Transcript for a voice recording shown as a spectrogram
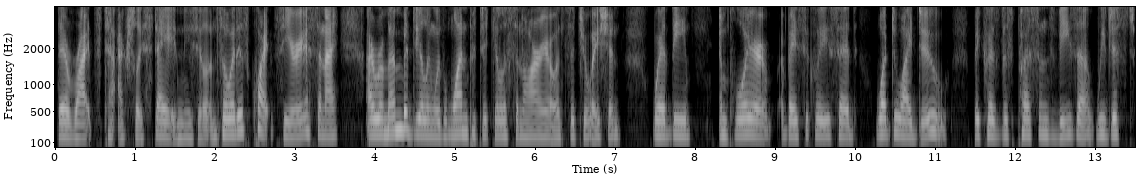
their rights to actually stay in New Zealand. So it is quite serious. And I, I remember dealing with one particular scenario and situation where the employer basically said, What do I do? Because this person's visa, we just,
